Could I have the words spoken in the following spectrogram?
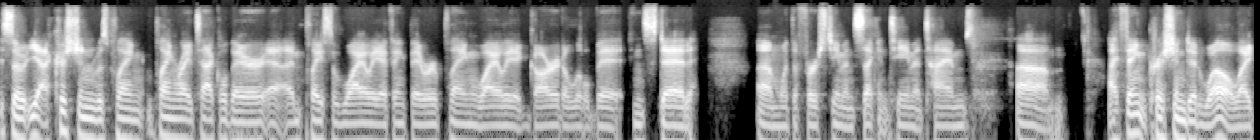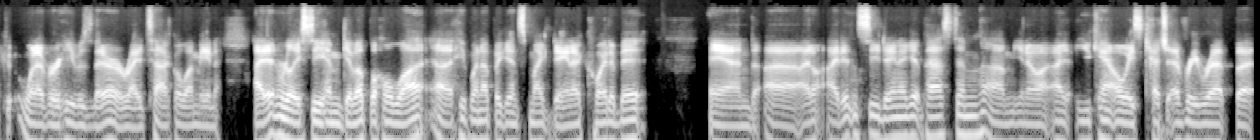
so yeah christian was playing playing right tackle there uh, in place of Wylie i think they were playing Wylie at guard a little bit instead um, with the first team and second team at times um, I think Christian did well. Like whenever he was there at right tackle, I mean, I didn't really see him give up a whole lot. Uh, he went up against Mike Danna quite a bit, and uh, I don't, I didn't see Danna get past him. Um, you know, I you can't always catch every rep, but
